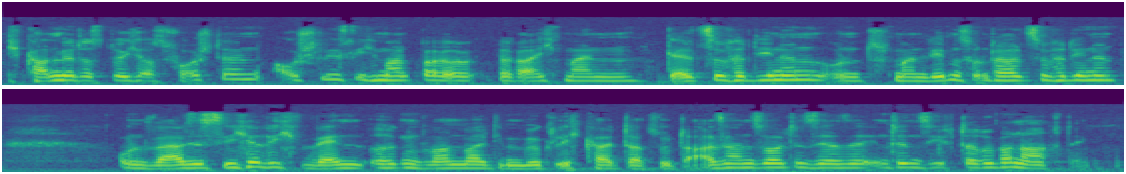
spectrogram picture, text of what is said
Ich kann mir das durchaus vorstellen, ausschließlich im Handballbereich mein Geld zu verdienen und meinen Lebensunterhalt zu verdienen. Und werde sicherlich, wenn irgendwann mal die Möglichkeit dazu da sein sollte, sehr, sehr intensiv darüber nachdenken.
